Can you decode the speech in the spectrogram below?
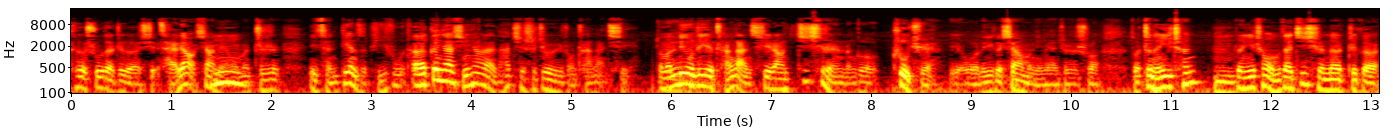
特殊的这个材料下面，我们织一层电子皮肤。呃，更加形象的，它其实就是一种传感器。那么利用这些传感器，让机器人能够触觉。我的一个项目里面就是说做智能衣撑，智能衣撑我们在机器人的这个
